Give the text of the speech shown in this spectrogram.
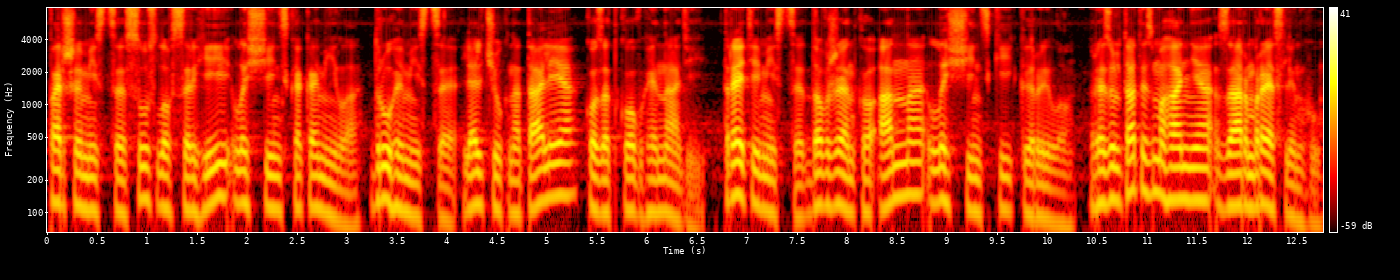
перше місце Суслов Сергій, Лещинська Каміла, друге місце Ляльчук Наталія, Козатков Геннадій. Третє місце Довженко Анна, Лещинський Кирило. Результати змагання з армреслінгу.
